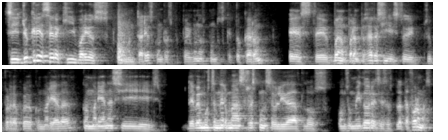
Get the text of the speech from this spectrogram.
Sí, yo quería hacer aquí varios comentarios con respecto a algunos puntos que tocaron. Este, bueno, para empezar, así estoy súper de acuerdo con Mariana. Con Mariana, sí debemos tener más responsabilidad los consumidores de esas plataformas.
